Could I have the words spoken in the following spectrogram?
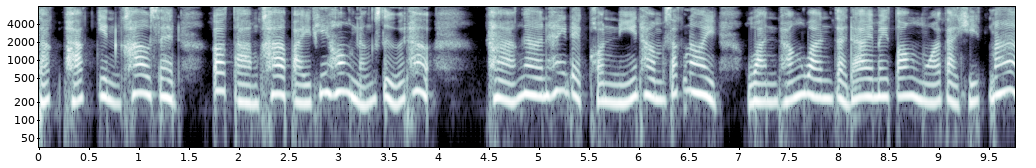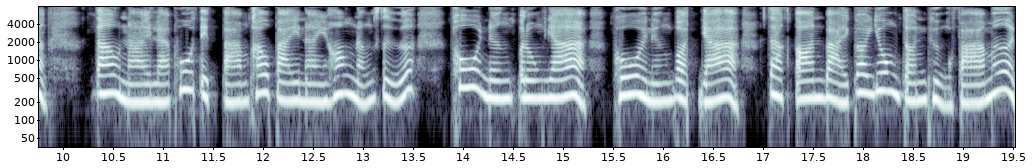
สักพักกินข้าวเสร็จ ก็ตามข้าไปที่ห้องหนังสือเถอะ หางานให้เด็กคนนี้ทำสักหน่อย วันทั้งวันจะได้ไม่ต้องมัวแต่คิดมาก เจ้านายและผู้ติดตามเข้าไปในห้องหนังสือ ผู้หนึ่งปรุงยา ผู้หนึ่งบดยา จากตอนบ่ายก็ยุ่งจนถึงฟ้ามืด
